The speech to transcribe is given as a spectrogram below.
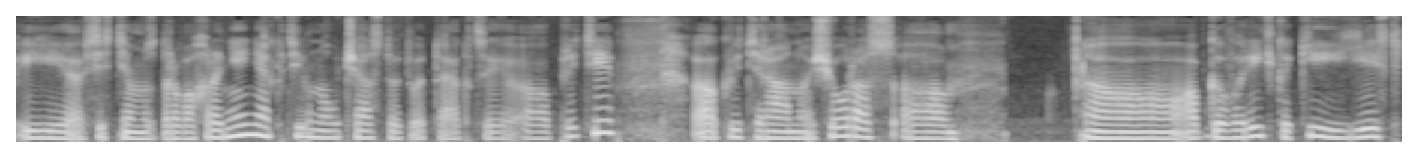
и система здравоохранения активно участвует в этой акции, прийти к ветерану еще раз обговорить, какие есть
